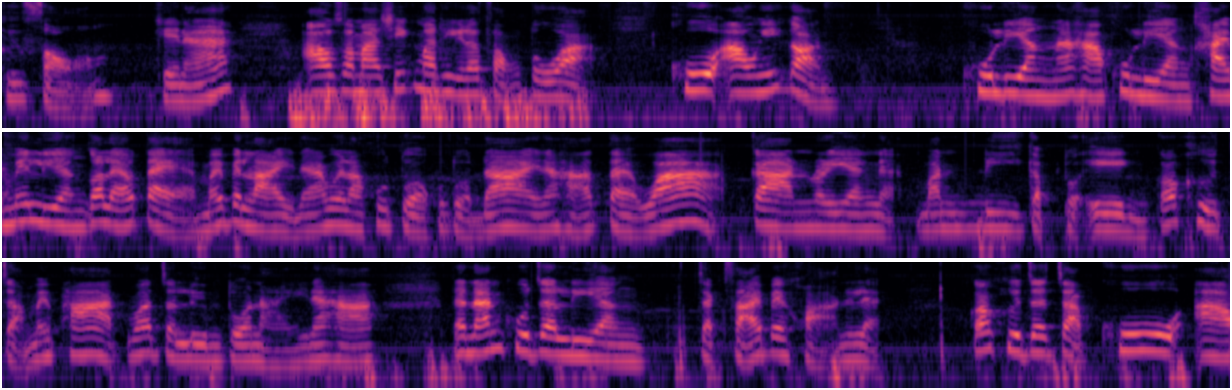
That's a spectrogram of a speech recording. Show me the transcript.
คือ2โอเคนะ เอาสมาชิกมาทีละ2ตัวครูเอางี้ก่อนครูเรียงนะคะครูเรียงใครไม่เรียงก็แล้วแต่ไม่เป็นไรนะเวลาครูตรวจครูตรวจได้นะคะ แต่ว่าการเรียงเนี่ยมันดีกับตัวเองก็คือจะไม่พลาดว่าจะลืมตัวไหนนะคะ ดังนั้นครูจะเรียงจากซ้ายไปขวานี่แหละ ก็คือจะจับคู่เอา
